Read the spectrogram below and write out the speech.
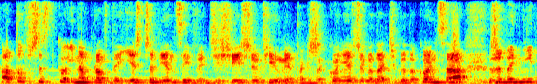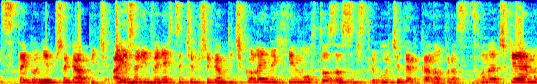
a to wszystko i naprawdę jeszcze więcej w dzisiejszym filmie, także koniecznie go dajcie go do końca, żeby nic z tego nie przegapić. A jeżeli wy nie chcecie przegapić kolejnych filmów, to zasubskrybujcie ten kanał wraz z dzwoneczkiem.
